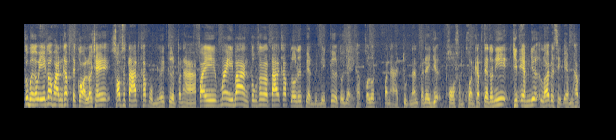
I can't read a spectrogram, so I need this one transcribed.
ก็เหมือนกับ A 9 0 0ครับแต่ก่อนเราใช้ซอฟต์สตาร์ทครับผมเลยเกิดปัญหาไฟไหม้บ้างตรงซอฟต์สตาร์ทครับเราเลยเปลี่ยนเป็นเบรกเกอร์ตัวใหญ่ครับก็ลดปัญหาจุดนั้นไปได้เยอะพอสมควรครับแต่ตัวนี้กินแอมเยอะ180แอมครับ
